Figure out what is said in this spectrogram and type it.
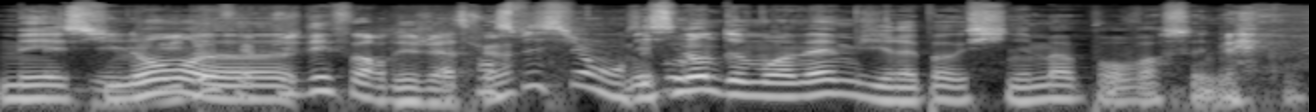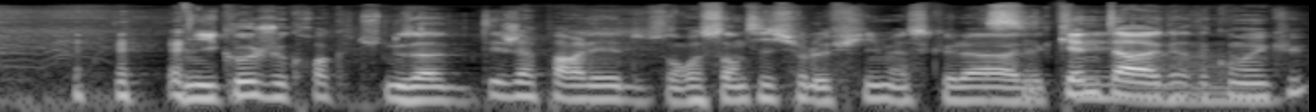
Mais sinon, euh, plus d'efforts déjà. La transmission. mais sinon de moi-même, j'irai pas au cinéma pour voir Sonic. quoi. Nico, je crois que tu nous as déjà parlé de ton ressenti sur le film. Est-ce que là, Ken t'a euh, convaincu?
